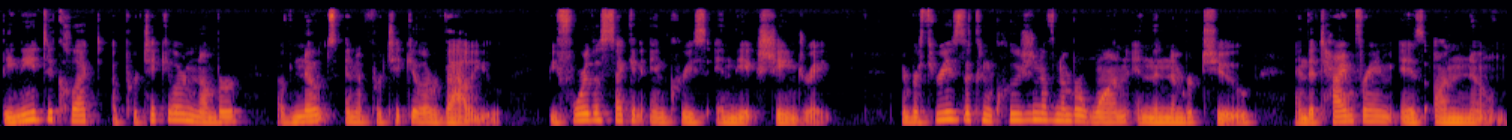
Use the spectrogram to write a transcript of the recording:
they need to collect a particular number of notes in a particular value before the second increase in the exchange rate. Number three is the conclusion of number one and the number two, and the time frame is unknown.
